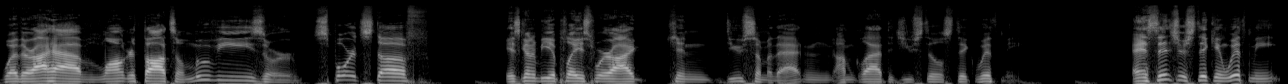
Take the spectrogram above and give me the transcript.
whether I have longer thoughts on movies or sports stuff, is going to be a place where I can do some of that, and I'm glad that you still stick with me. And since you're sticking with me,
